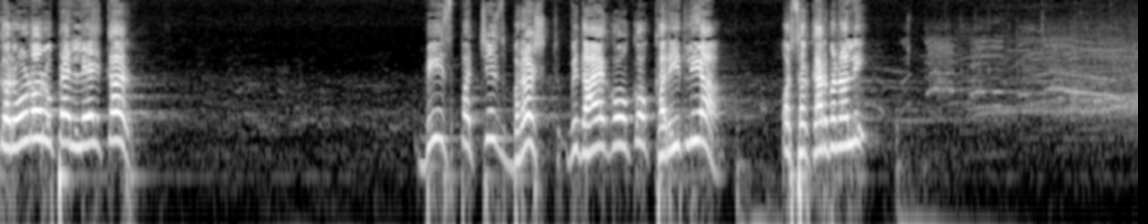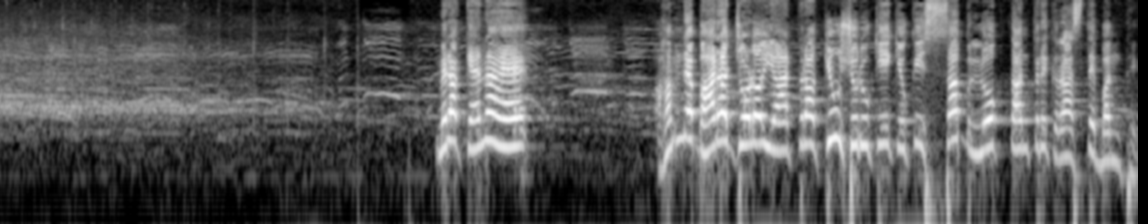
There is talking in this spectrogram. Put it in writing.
करोड़ों रुपए लेकर 20-25 भ्रष्ट विधायकों को खरीद लिया और सरकार बना ली। मेरा कहना है, हमने भारत जोड़ो यात्रा क्यों शुरू की? क्योंकि सब लोकतांत्रिक रास्ते बंद थे।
